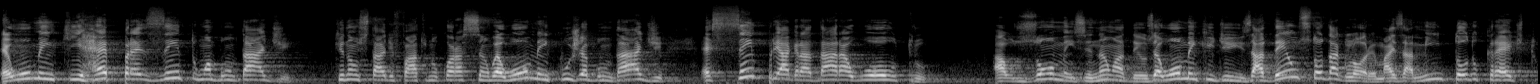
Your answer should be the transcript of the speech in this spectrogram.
É um homem que representa uma bondade que não está de fato no coração. É o homem cuja bondade é sempre agradar ao outro, aos homens e não a Deus. É o homem que diz: a Deus toda a glória, mas a mim todo o crédito.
